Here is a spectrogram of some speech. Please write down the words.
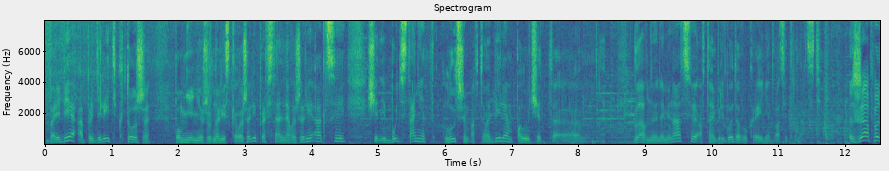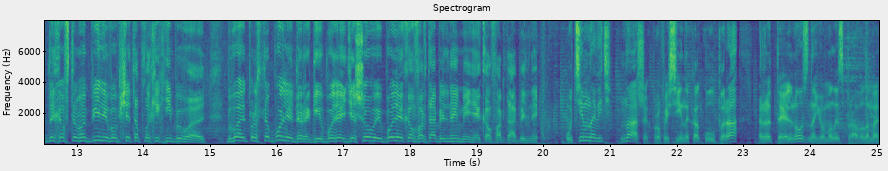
борьбе определить, кто же, по мнению журналистского жюри, профессионального жюри акции, будь- станет лучшим автомобилем, получит э, главную номинацию «Автомобиль года в Украине 2013». Западных автомобилей вообще-то плохих не бывают. Бывают просто более дорогие, более дешевые, более комфортабельные, менее комфортабельные. Утім, навіть наших професійних акул пера ретельно ознайомили з правилами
